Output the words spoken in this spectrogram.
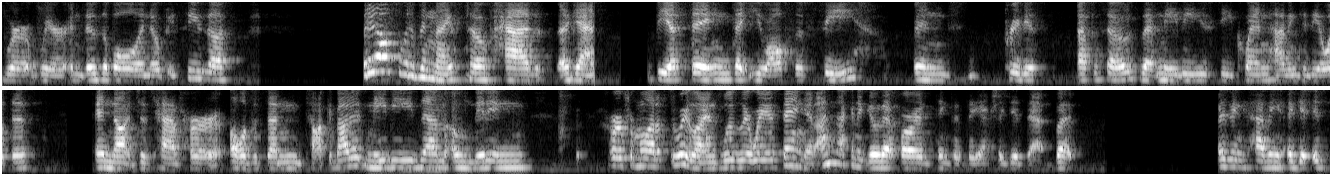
we're we're invisible and nobody sees us. But it also would have been nice to have had again be a thing that you also see in previous episodes that maybe you see Quinn having to deal with this and not just have her all of a sudden talk about it. Maybe them omitting her from a lot of storylines was their way of saying it. I'm not going to go that far and think that they actually did that, but I think having again, it,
